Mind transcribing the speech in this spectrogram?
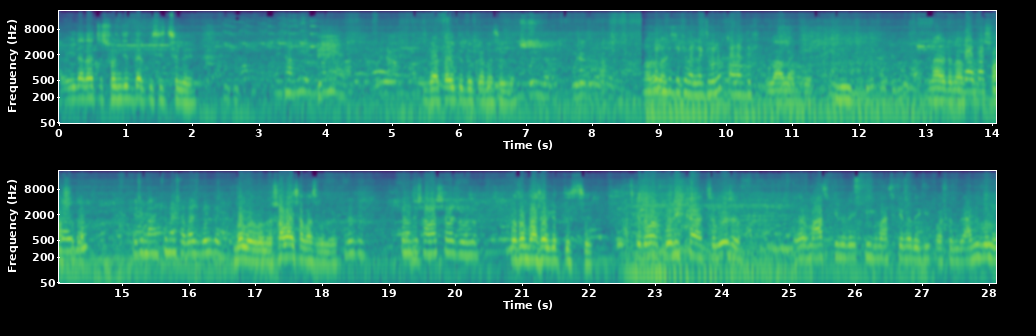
আর এই দাদা হচ্ছে সঞ্জিত দার পিসির ছেলে। ব্যথাই তো দোকান আছে দেখে ভালো লাগছে বলো কালার দেখি। লাল লাগবে না না পাঁচশো। এটি মা সাবাস বলবে? বলবে বলবে। সবাই সাবাস বলবে। দেখো তোমার তো সাবাস সাবাস বলো। প্রথম বাজার করতে এসছে। আজকে তোমার পরীক্ষা আছে বুঝেছ? এবার মাছ কিনবে কি মাছ কেন দেখি পছন্দ আমি বলব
